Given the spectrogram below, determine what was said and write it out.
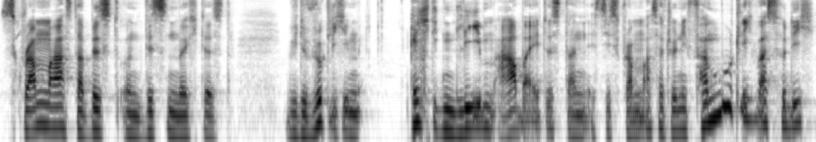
Scrum Master bist und wissen möchtest, wie du wirklich im richtigen Leben arbeitest, dann ist die Scrum Master Journey vermutlich was für dich.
